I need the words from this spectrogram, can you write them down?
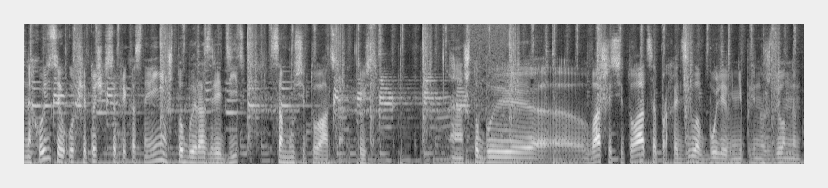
находите общие точки соприкосновения, чтобы разрядить саму ситуацию, то есть чтобы э, ваша ситуация проходила в более непринужденном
